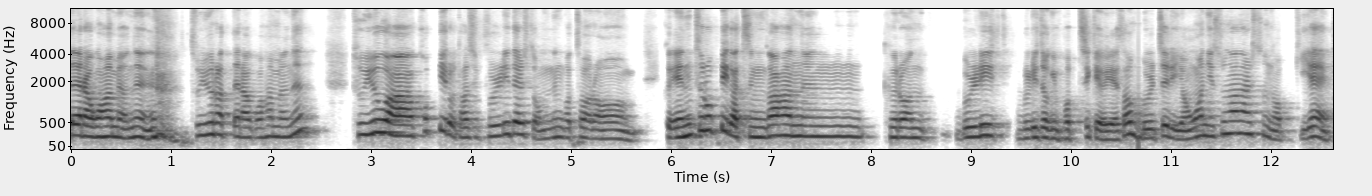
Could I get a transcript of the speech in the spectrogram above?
라떼라고 하면은 두유 라떼라고 하면은 두유와 커피로 다시 분리될 수 없는 것처럼 그 엔트로피가 증가하는 그런 물리 물리적인 법칙에 의해서 물질이 영원히 순환할 수는 없기에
